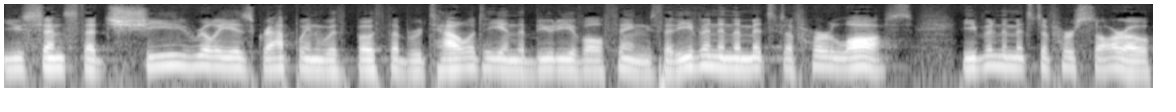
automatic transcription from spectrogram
you sense that she really is grappling with both the brutality and the beauty of all things. That even in the midst of her loss, even in the midst of her sorrow,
